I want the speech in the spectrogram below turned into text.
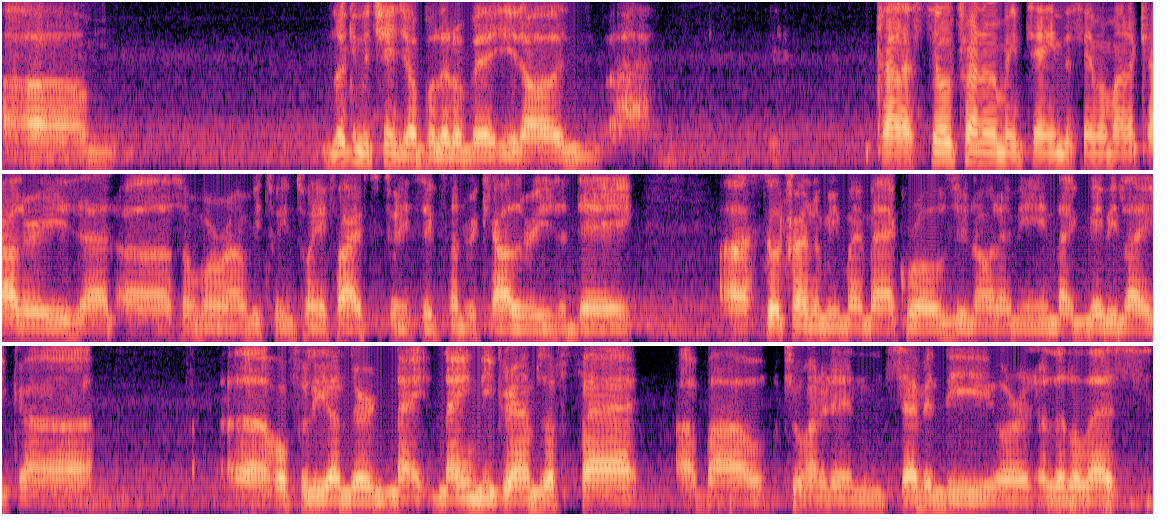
Um, looking to change up a little bit, you know, kind of still trying to maintain the same amount of calories at uh, somewhere around between 25 to 2600 calories a day. Uh, still trying to meet my macros, you know what I mean? Like maybe like uh, uh, hopefully under 90 grams of fat, about 270 or a little less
